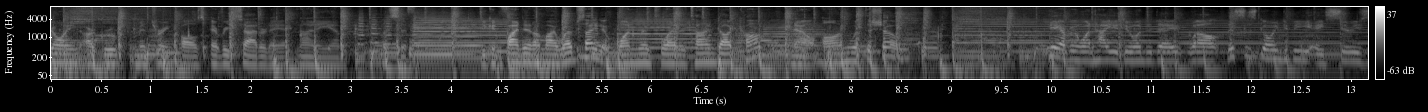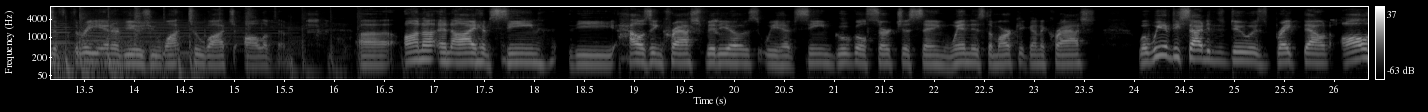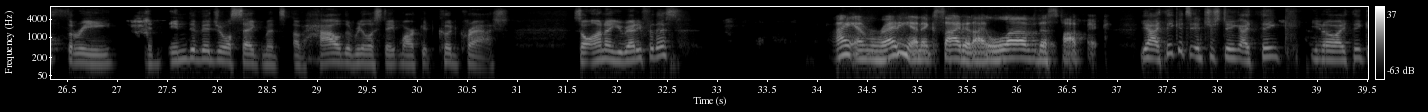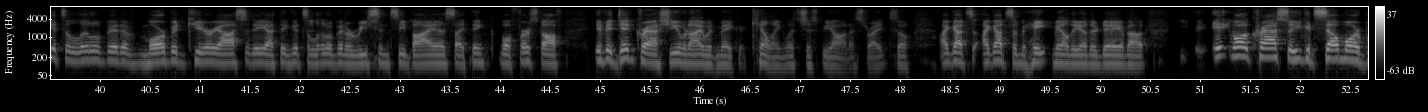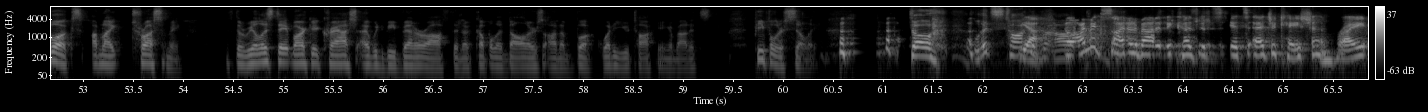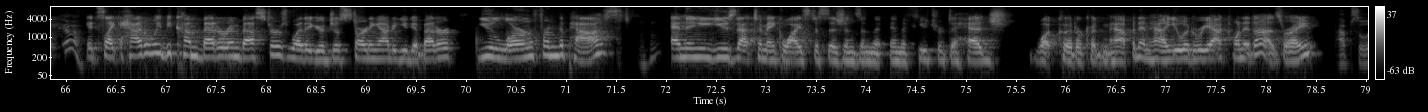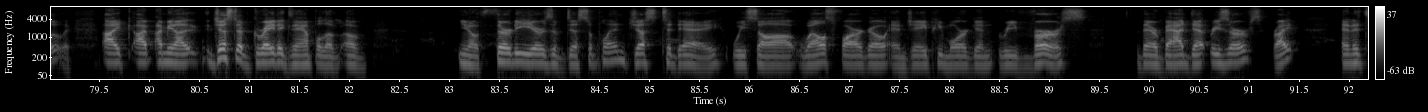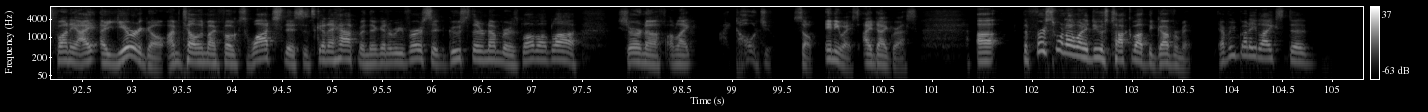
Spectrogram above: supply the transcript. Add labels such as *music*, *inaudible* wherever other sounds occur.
join our group mentoring calls every Saturday at 9 a.m. Pacific. You can find it on my website at onerentalatatime.com. Now on with the show. Hey everyone, how you doing today? Well, this is going to be a series of three interviews. You want to watch all of them. Uh, Anna and I have seen the housing crash videos. We have seen Google searches saying when is the market going to crash. What we have decided to do is break down all three in individual segments of how the real estate market could crash. So, Anna, you ready for this? I am ready and excited. I love this topic. Yeah, I think it's interesting. I think, you know, I think it's a little bit of morbid curiosity. I think it's a little bit of recency bias. I think, well, first off, if it did crash, you and I would make a killing. Let's just be honest, right? So I got I got some hate mail the other day about it. Well, it crashed so you could sell more books. I'm like, trust me, if the real estate market crashed, I would be better off than a couple of dollars on a book. What are you talking about? It's people are silly. *laughs* so let's talk yeah. about no, I'm excited about it because it's it's education, right? Yeah. It's like how do we become better investors, whether you're just starting out or you get better? You learn from the past. And then you use that to make wise decisions in the in the future to hedge what could or couldn't happen and how you would react when it does, right? Absolutely. I I, I mean I, just a great example of of you know 30 years of discipline. Just today we saw wells fargo and jp morgan reverse their bad debt reserves right? And it's funny i a year ago i'm telling my folks watch this. It's going to happen. They're going to reverse it. Goose their numbers blah blah blah. Sure enough i'm like i told you. So anyways i digress. Uh, the first one i want to do is talk about the government everybody likes to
